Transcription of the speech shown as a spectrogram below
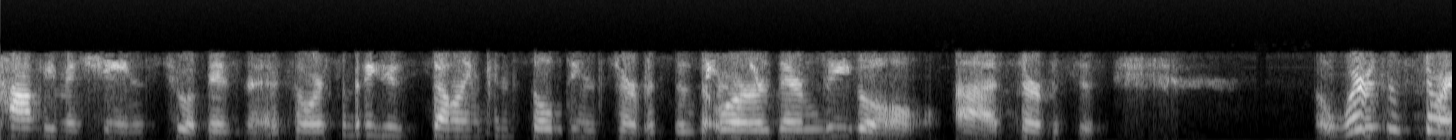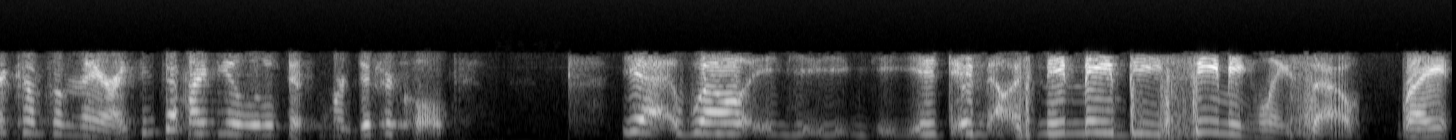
copy machines to a business, or somebody who's selling consulting services or their legal uh, services, where does the story come from there? I think that might be a little bit more difficult. Yeah, well, it, it, it may be seemingly so, right?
